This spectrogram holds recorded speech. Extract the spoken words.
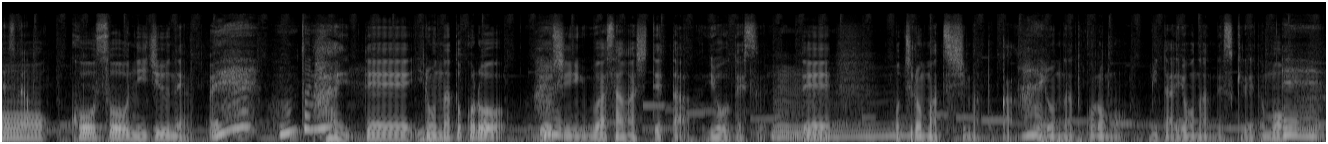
ですか、あのー、構想20年。えー、本当に？はい。でいろんなところを両親は探してたようです、はい、でもちろん松島とか、はい、いろんなところも見たようなんですけれども、えー、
